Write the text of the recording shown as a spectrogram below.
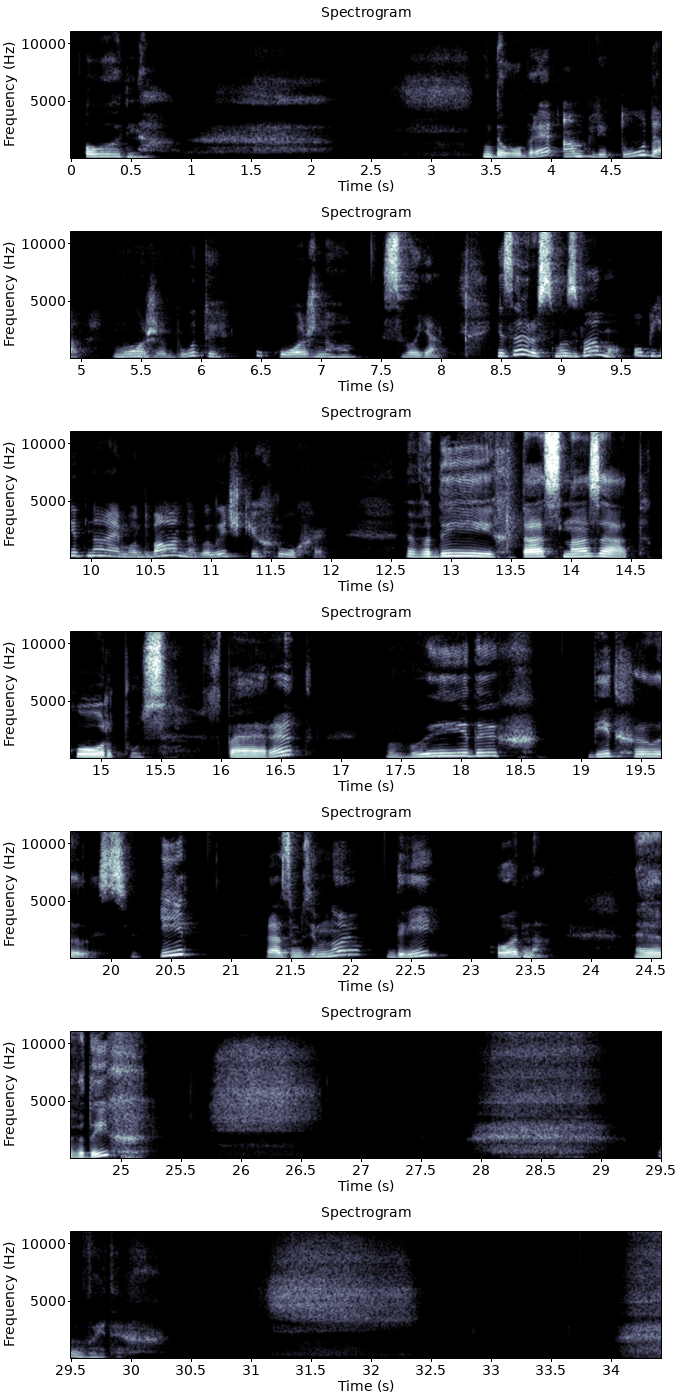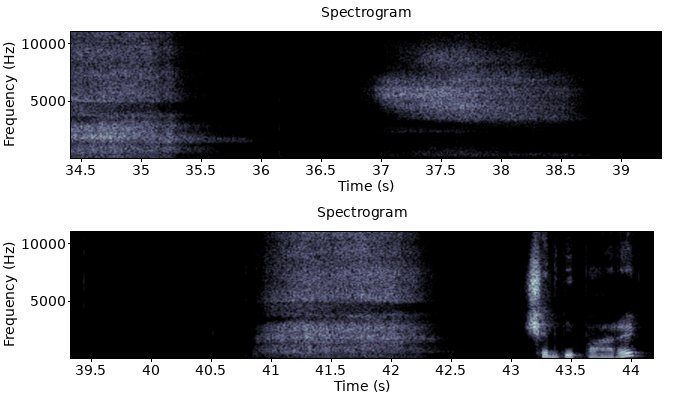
Одна. Добре, амплітуда може бути у кожного своя. І зараз ми з вами об'єднаємо два невеличких рухи. Вдих, таз назад, корпус вперед, видих, відхилились. І разом зі мною дві, одна. Вдих. Видих. Ще дві пари.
